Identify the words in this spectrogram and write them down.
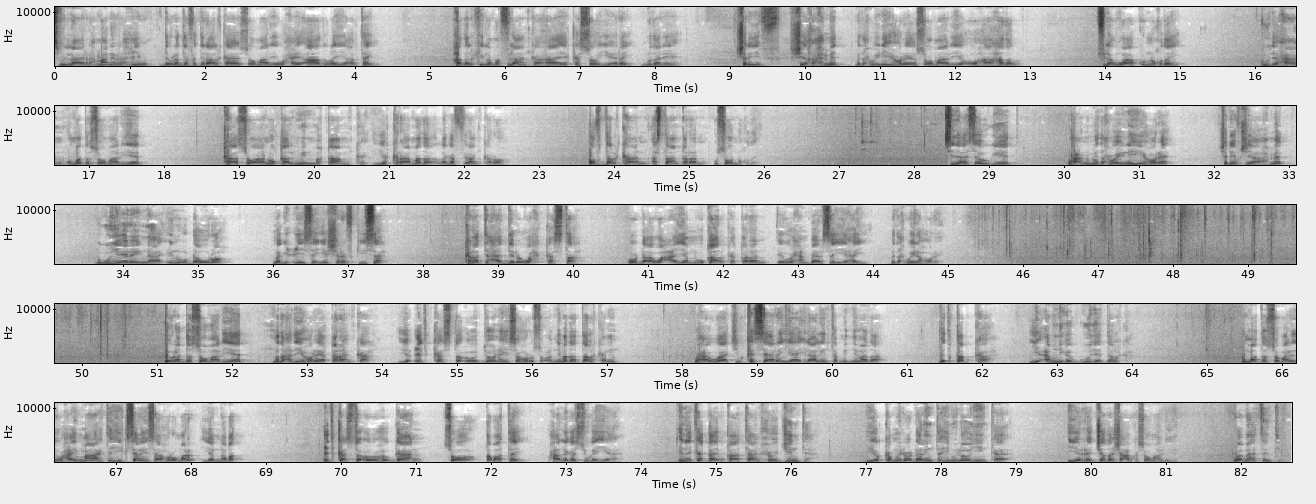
bismi illaahi raxmaan iraxiim dowladda federaalka ee soomaaliya waxay aada ula yaabtay hadalkii lama filaanka ahaa ee ka soo yeeray mudane shariif sheekh axmed madaxweynihii hore ee soomaaliya oo ahaa hadal filanwaa ku noqday guud ahaan ummadda soomaaliyeed kaasoo aan u qalmin maqaamka iyo karaamada laga filan karo qof dalkan astaan qaran u soo noqday. Sidaas awgeed waxaanu madaxweynihii hore shariif sheekh axmed ugu yeeraynaa inuu dhowro magiciisa iyo sharafkiisa. Kana taxadiro wax kasta oo dhaawacaya muuqaalka qaran ee uu xambaarsan yahay madaxweyne hore. Dowladda soomaaliyeed madaxdii hore ee qaranka iyo cid kasta oo doonaysa horu socodnimada dalkan waxaa waajib ka saaran yahay ilaalinta midnimada badqabka iyo amniga guud ee dalka. Ummadda soomaaliyeed waxay maanta hiigsanaysaa horumar iyo nabad. Cid kasta oo hoggaan soo qabatay waxaa laga sugayaa inay ka qayb qaataan xoojinta iyo ka midho dhalinta himilooyinka iyo rajada shacabka soomaaliyeed. Waa mahadsantiin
